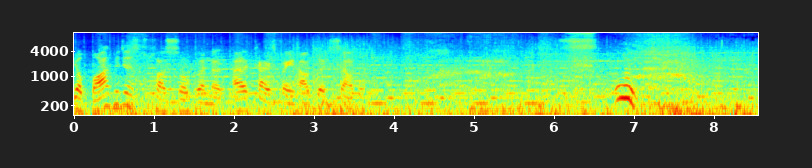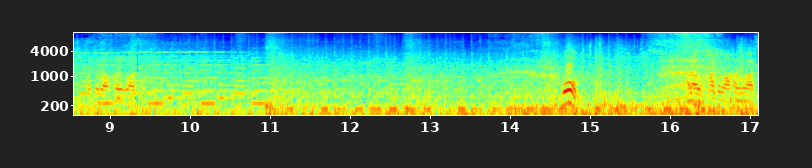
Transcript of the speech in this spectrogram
Yo, boss bitches sound so good. I can't explain how good it sounds. Ooh! Fuck? What the fuck? Whoa! Hello, fuck? What the fuck?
